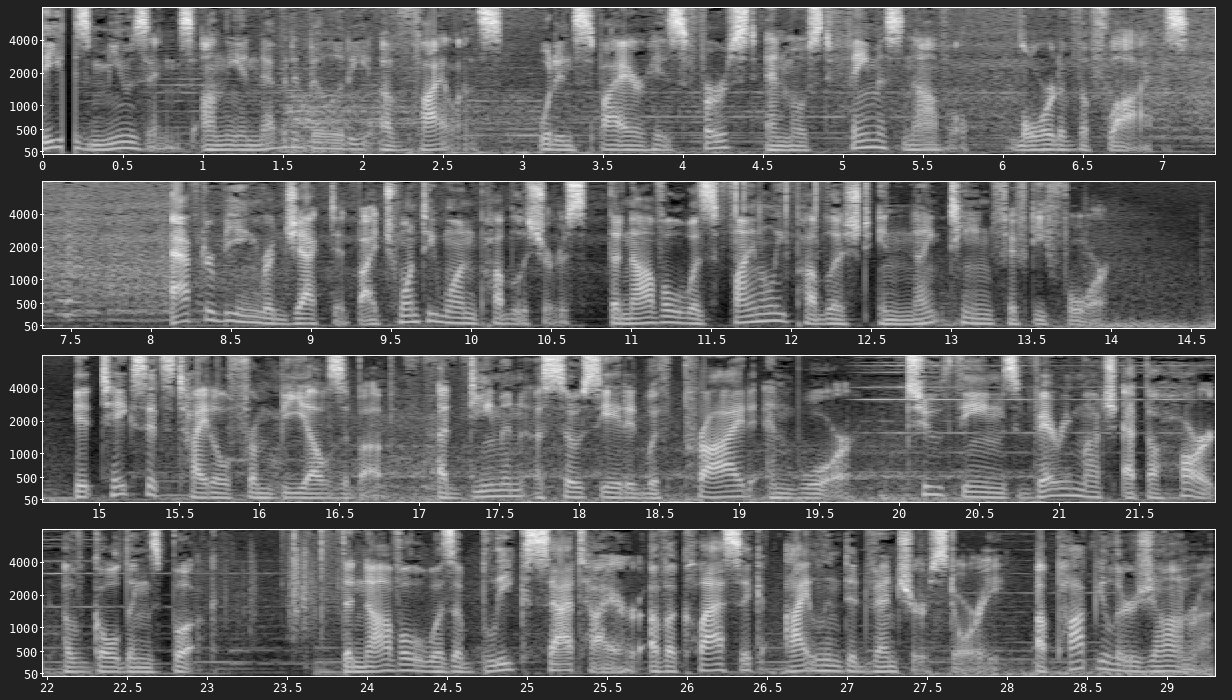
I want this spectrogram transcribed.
These musings on the inevitability of violence would inspire his first and most famous novel, Lord of the Flies. After being rejected by 21 publishers, the novel was finally published in 1954. It takes its title from Beelzebub, a demon associated with pride and war, two themes very much at the heart of Golding's book. The novel was a bleak satire of a classic island adventure story, a popular genre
